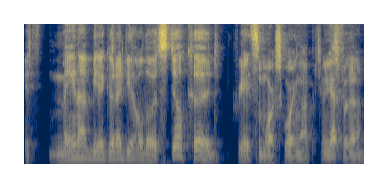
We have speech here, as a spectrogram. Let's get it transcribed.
it may not be a good idea, although it still could create some more scoring opportunities Yep. for them.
